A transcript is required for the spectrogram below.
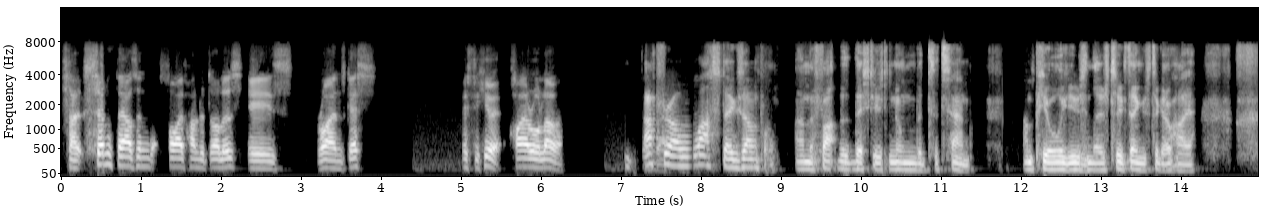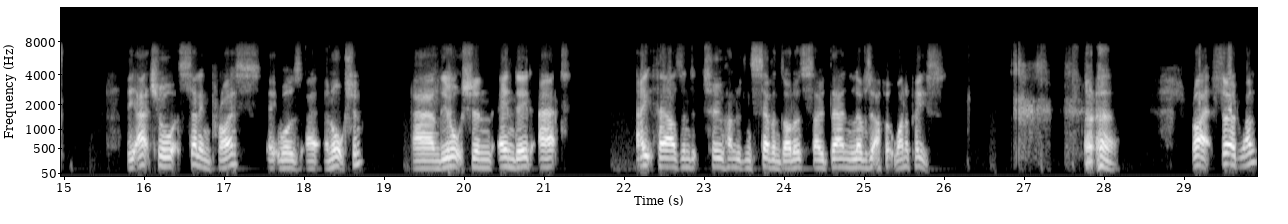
So $7,500 is Ryan's guess. Mr. Hewitt, higher or lower? After our last example and the fact that this is numbered to ten, I'm purely using those two things to go higher. The actual selling price, it was an auction, and the auction ended at $8,207. So Dan levels it up at one apiece. right, third one.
